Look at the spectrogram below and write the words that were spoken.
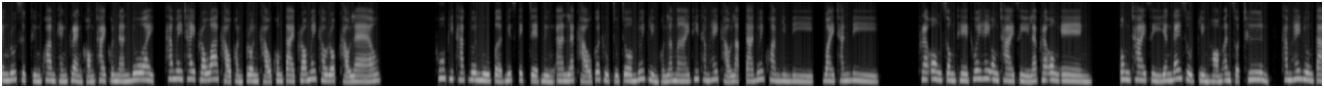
ยังรู้สึกถึงความแข็งแกร่งของชายคนนั้นด้วย ถ้าไม่ใช่เพราะว่าเขาผ่อนปรนเขาคงตายเพราะไม่เคารพเขาแล้ว ผู้พิทักษ์ดวนมูเปิดมิสติกเจ็ดหนึ่งอันและเขาก็ถูกจู่โจมด้วยกลิ่นผลไม้ที่ทำให้เขาหลับตาด้วยความยินดีวัยชั้นดี พระองค์ทรงเทถ้วยให้องค์ชายสีและพระองค์เอง องค์ชายสียังได้สูดกลิ่นหอมอันสดชื่นทำให้ดวงตา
